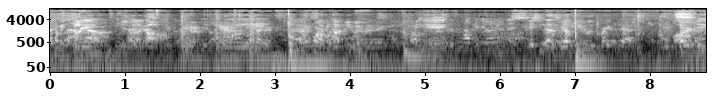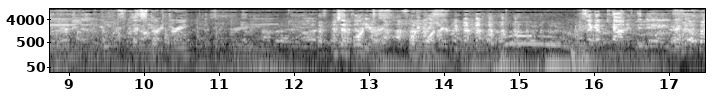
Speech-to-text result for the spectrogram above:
23. 28. Yeah, she does. You with. That's 33. You said 40, right? 41. He's like, I'm counting the days. uh,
